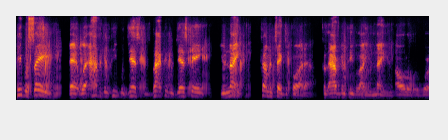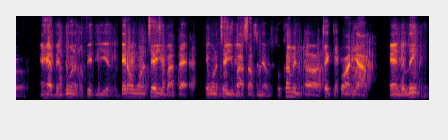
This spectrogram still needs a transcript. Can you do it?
People say that, well, African people just, black people just can't unite. Come and check the part out, because African people are uniting all over the world and have been doing it for 50 years. But they don't want to tell you about that. They want to tell you about something else. So come and uh, check the party out. And the link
